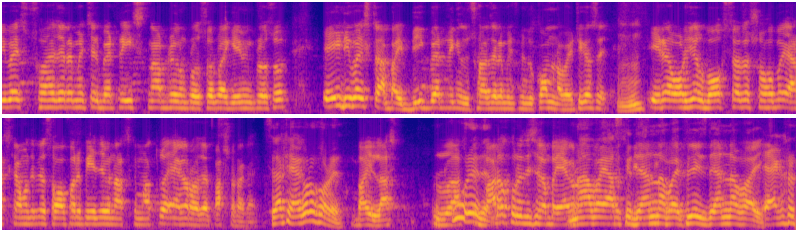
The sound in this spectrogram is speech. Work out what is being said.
ডিভাইস ছয় হাজার এমএচ এর ব্যাটারি স্ন্যাপড্রাগন প্রসেসর বা গেমিং প্রসেসর এই ডিভাইসটা ভাই বিগ ব্যাটারি কিন্তু ছয় হাজার এমএচ কিন্তু কম না ভাই ঠিক আছে? এটা অরিজিনাল বক্স চার্জার সহ ভাই আজকে আমাদের কাছে অফারে পেয়ে যাবেন আজকে মাত্র এগারো হাজার পাঁচশো টাকায়। ফ্ল্যাট এগারো করেন? ভাই লাস্ট। বারো করে দিয়েছিলাম ভাই না ভাই আজকে দেন না ভাই প্লিজ দেন না ভাই। এগারো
